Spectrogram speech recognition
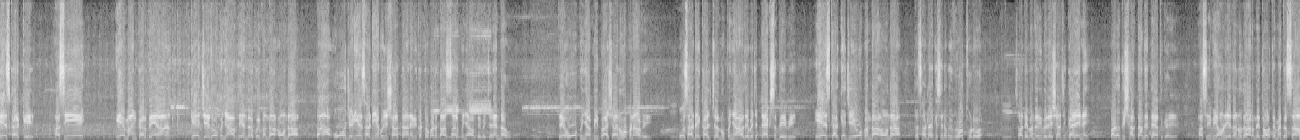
ਇਸ ਕਰਕੇ ਅਸੀਂ ਇਹ ਮੰਗ ਕਰਦੇ ਹਾਂ ਕਿ ਜਦੋਂ ਪੰਜਾਬ ਦੇ ਅੰਦਰ ਕੋਈ ਬੰਦਾ ਆਉਂਦਾ, ਤਾਂ ਉਹ ਜਿਹੜੀਆਂ ਸਾਡੀਆਂ ਕੁਝ ਸ਼ਰਤਾਂ ਨੇ ਵੀ ਘੱਟੋ ਘੱਟ 10 ਸਾਲ ਪੰਜਾਬ ਦੇ ਵਿੱਚ ਰਹਿੰਦਾ ਹੋਵੇ ਤੇ ਉਹ ਪੰਜਾਬੀ ਭਾਸ਼ਾ ਨੂੰ ਅਪਣਾਵੇ। ਉਹ ਸਾਡੇ ਕਲਚਰ ਨੂੰ ਪੰਜਾਬ ਦੇ ਵਿੱਚ ਟੈਕਸ ਦੇਵੇ। ਇਸ ਕਰਕੇ ਜੇ ਉਹ ਬੰਦਾ ਆਉਂਦਾ, ਤਾਂ ਸਾਡਾ ਕਿਸੇ ਨਾਲ ਕੋਈ ਵਿਰੋਧ ਥੋੜੋ ਆ ਸਾਡੇ ਬੰਦੇ ਵੀ ਵਿਦੇਸ਼ਾਂ 'ਚ ਗਏ ਨੇ, ਪਰ ਉਹ ਕਿ ਸ਼ਰਤਾਂ ਦੇ ਤਹਿਤ ਗਏ ਆ। ਅਸੀਂ ਵੀ ਹੁਣ ਜੇ ਤੁਹਾਨੂੰ ਉਦਾਹਰਨ ਦੇ ਤੌਰ ਤੇ ਮੈਂ ਦੱਸਾਂ,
